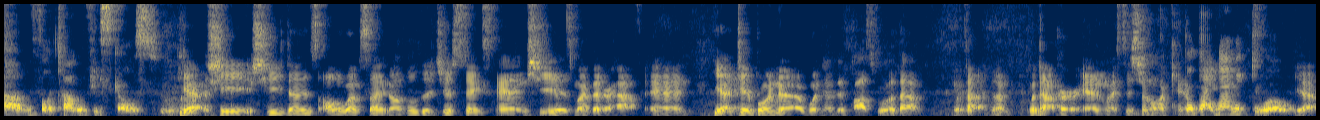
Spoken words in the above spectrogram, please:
um, photography skills. yeah. She she does all the website and all the logistics, and she is my better half. And yeah, Dearborn uh, wouldn't have been possible without without them, without her and my sister in law Kim. The dynamic duo Yeah,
